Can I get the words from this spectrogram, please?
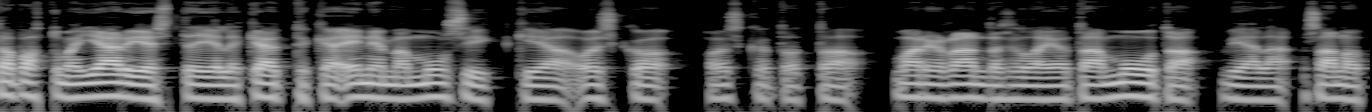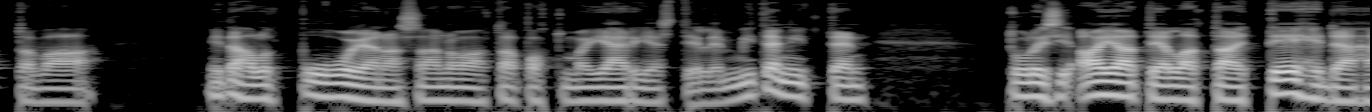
tapahtuman järjestäjille, käyttäkää enemmän musiikkia, olisiko, olisiko tota Mari Rantasella jotain muuta vielä sanottavaa, mitä haluat puhujana sanoa tapahtuman järjestäjille, miten niiden tulisi ajatella tai tehdä,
